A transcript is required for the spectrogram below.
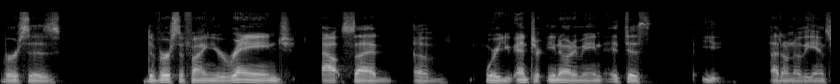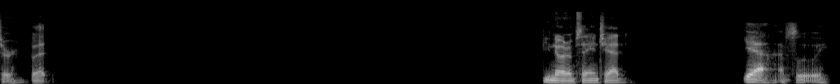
versus diversifying your range outside of where you enter. You know what I mean? It just, you, I don't know the answer, but you know what I'm saying, Chad? Yeah, absolutely.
